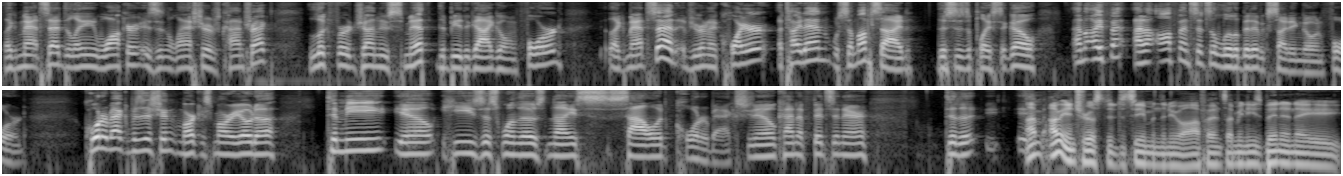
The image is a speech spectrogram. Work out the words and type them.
Like Matt said, Delanie Walker is in the last year of his contract. Look for Jonnu Smith to be the guy going forward. Like Matt said, if you're going to acquire a tight end with some upside, this is the place to go. And I an offense that's a little bit of exciting going forward. Quarterback position, Marcus Mariota. To me, you know, he's just one of those nice, solid quarterbacks. You know, kind of fits in there. To the, I'm I'm interested to see him in the new offense. I mean, he's been in a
